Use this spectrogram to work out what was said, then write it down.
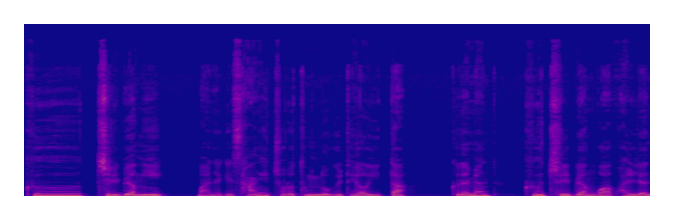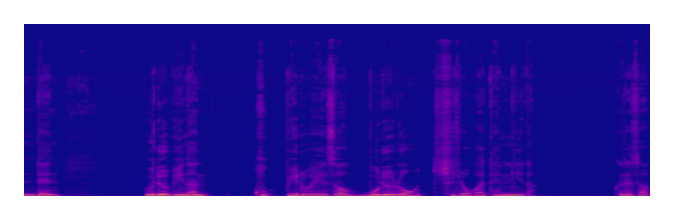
그 질병이 만약에 상위초로 등록이 되어 있다. 그러면 그 질병과 관련된 의료비는 국비로 해서 무료로 치료가 됩니다. 그래서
